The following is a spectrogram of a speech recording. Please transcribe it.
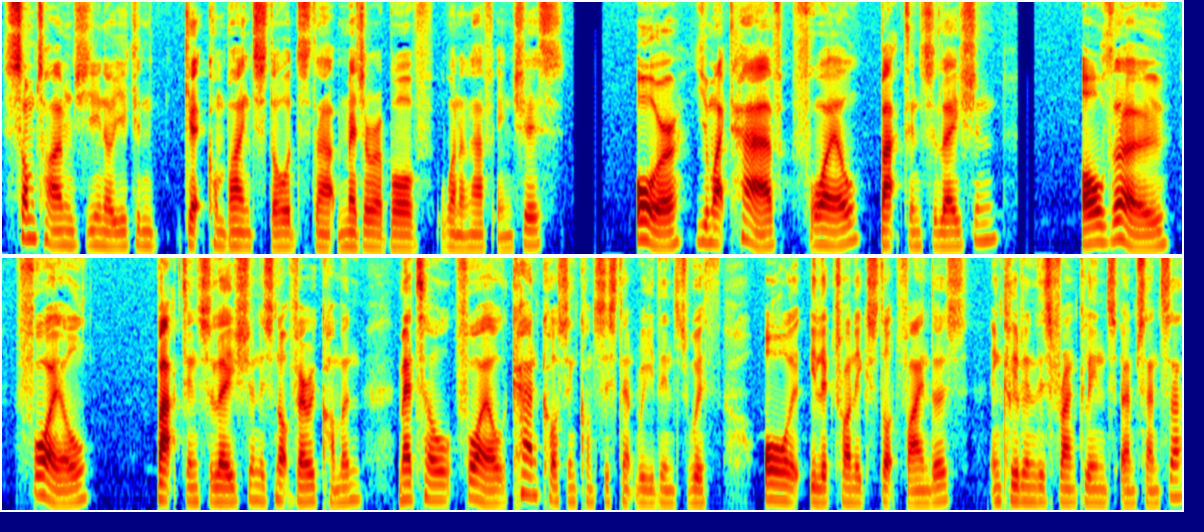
Sometimes you know you can get combined studs that measure above one and a half inches, or you might have foil backed insulation. Although foil backed insulation is not very common. Metal foil can cause inconsistent readings with all electronic stud finders, including this Franklin's um, sensor.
